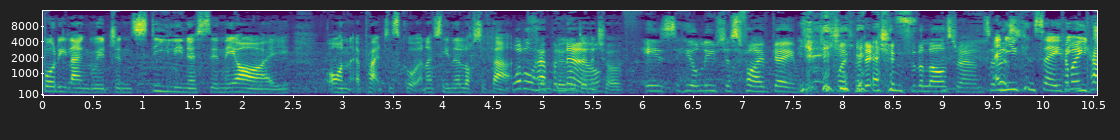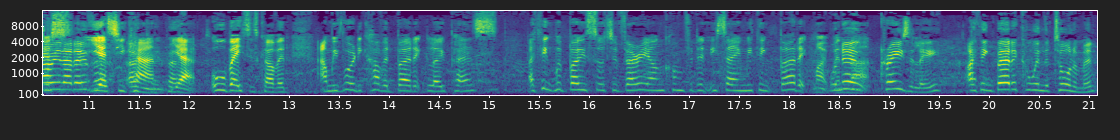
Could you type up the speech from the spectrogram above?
body language and steeliness in the eye on a practice court, and I've seen a lot of that. What'll happen Grigor now Dimitrov. is he'll lose just five games, which is my prediction for the last round. So and you can say can that I you carry just that over? yes, you can. perfect. yeah, all bases covered, and we've already covered Berdych Lopez. I think we're both sort of very unconfidently saying we think Berdych might Well, win no, that. crazily, I think Berdych will win the tournament,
